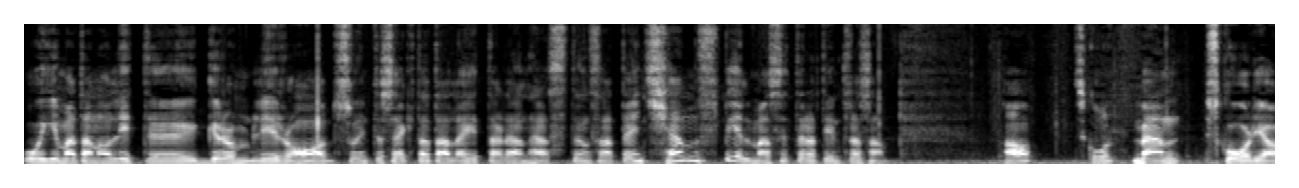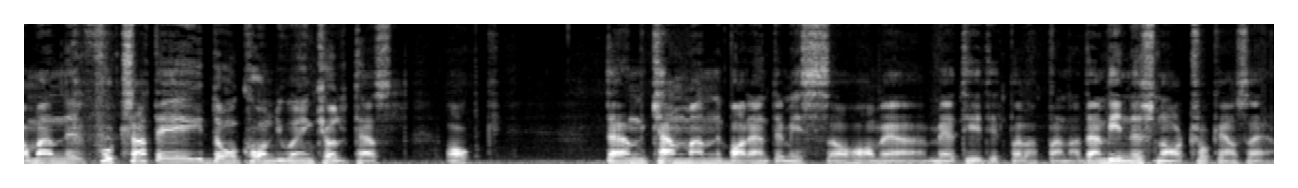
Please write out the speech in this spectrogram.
och i och med att han har lite grumlig rad så är det inte säkert att alla hittar den hästen. Så att den känns spelmässigt rätt intressant. Ja, Skål. men skål ja, men fortsatt är Don Conjo en kulttest och den kan man bara inte missa och ha med, med tidigt på lapparna. Den vinner snart så kan jag säga.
